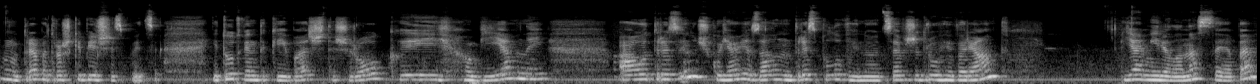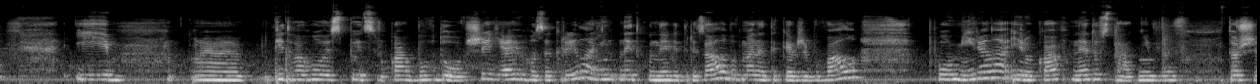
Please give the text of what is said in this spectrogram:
ну, треба трошки більше спиці. І тут він такий, бачите, широкий, об'ємний. А от резиночку я в'язала на 3,5. Це вже другий варіант. Я міряла на себе. І е, під вагою спиць рукав був довший. Я його закрила, нитку не відрізала, бо в мене таке вже бувало. Поміряла, і рукав недостатній був. Тож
